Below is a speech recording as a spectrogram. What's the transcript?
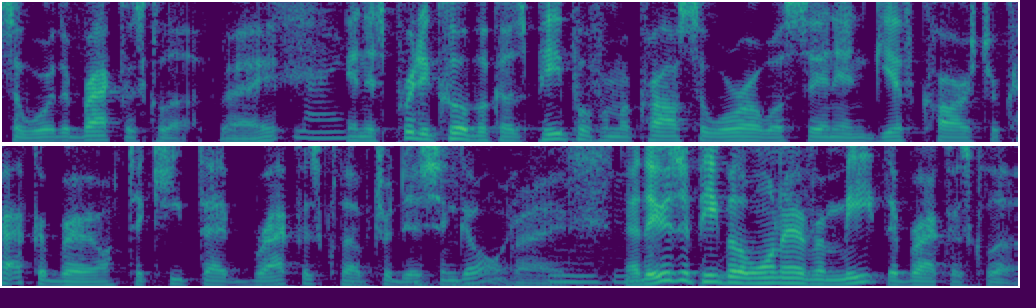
So we're the Breakfast Club. Right. Nice. And it's pretty cool because people from across the world will send in gift cards to Cracker Barrel to keep that Breakfast Club tradition going. Right. Mm-hmm. Now, these are people that won't ever meet the Breakfast Club.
